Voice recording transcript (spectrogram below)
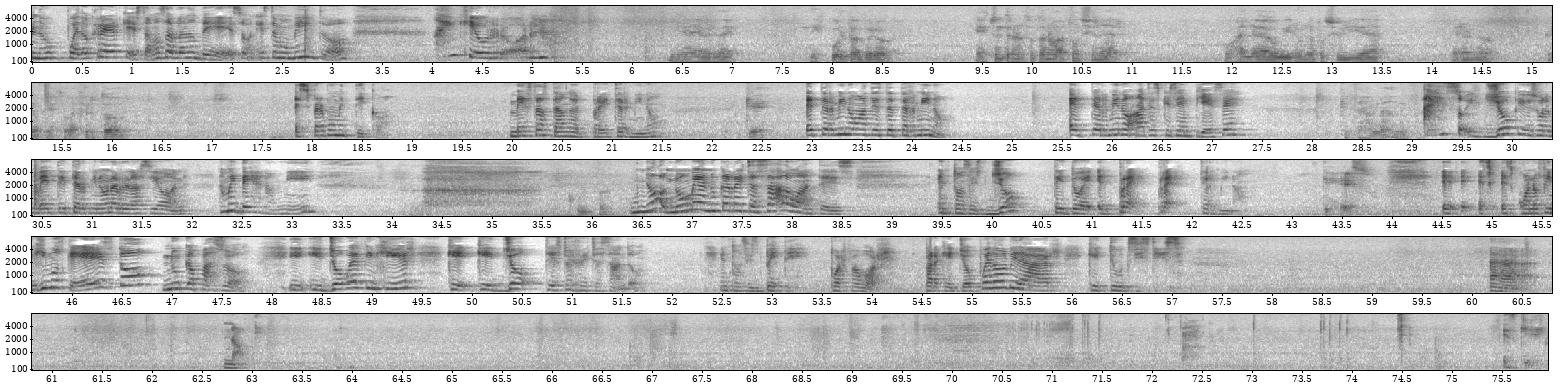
No puedo creer que estamos hablando de eso en este momento. Ay, qué horror. Mira, de verdad, disculpa, pero esto entre nosotros no va a funcionar. Ojalá hubiera una posibilidad, pero no. Creo que esto va a ser todo. Espera un momentico. ¿Me estás dando el pretérmino? ¿Qué? El término antes del término. El término antes que se empiece. ¿Qué estás hablando? Ay, soy yo que usualmente termino una relación. No me dejan a mí. Disculpa. No, no me han nunca rechazado antes. Entonces yo te doy el pre, pre, término. ¿Qué es eso? Eh, eh, Es, es cuando fingimos que esto nunca pasó. Y, y yo voy a fingir que, que yo te estoy rechazando. Entonces vete, por favor, para que yo pueda olvidar que tú existes. Ah, no. Es que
